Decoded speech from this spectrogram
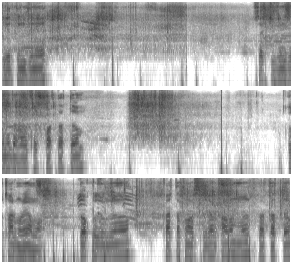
Yedincini Sekizincini de artık patlattım. Kurtarmıyor ama Dokuzuncunu patlatmak istiyorum. Alınmır. Patlattım.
